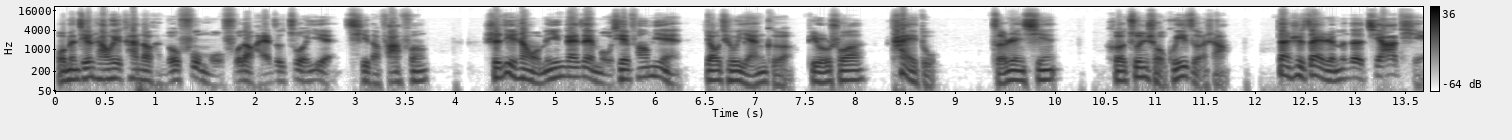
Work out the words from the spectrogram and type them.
我们经常会看到很多父母辅导孩子作业，气得发疯。实际上，我们应该在某些方面要求严格，比如说态度、责任心和遵守规则上。但是在人们的家庭，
